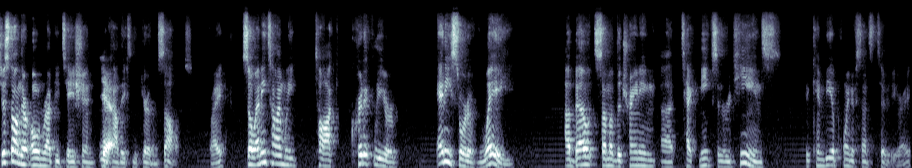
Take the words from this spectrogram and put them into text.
just on their own reputation Yeah. and how they take care of themselves, right? So anytime we talk critically or any sort of way about some of the training uh, techniques and routines, it can be a point of sensitivity, right?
